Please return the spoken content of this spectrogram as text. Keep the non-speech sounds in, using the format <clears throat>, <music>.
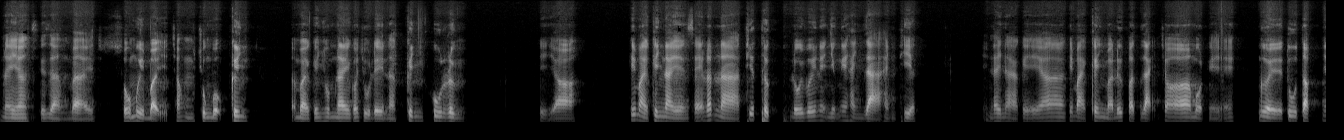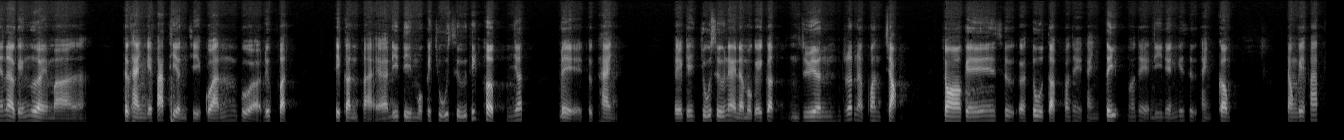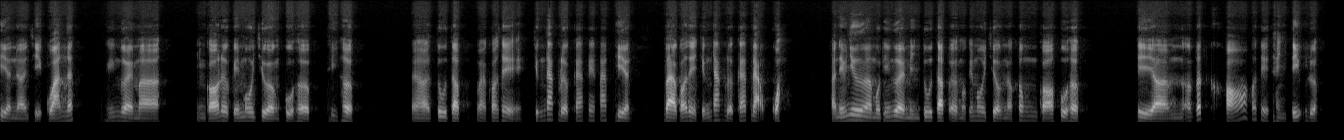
Hôm nay à, sẽ giảng bài số 17 trong Trung Bộ Kinh. Bài kinh hôm nay có chủ đề là Kinh Khu Rừng. Thì uh, cái bài kinh này sẽ rất là thiết thực đối với những cái hành giả hành thiền. Đây là cái à, cái bài kinh mà Đức Phật dạy cho một cái người tu tập, nhất là cái người mà thực hành cái pháp thiền chỉ quán của Đức Phật thì cần phải đi tìm một cái chú xứ thích hợp nhất để thực hành thì cái chú xứ này là một cái cận duyên rất là quan trọng cho cái sự ờ, tu tập có thể thành tựu có thể đi đến cái sự thành công. Trong cái pháp thiền ờ, chỉ quán đấy cái người mà mình có được cái môi trường phù hợp thích hợp uh, tu tập và có thể chứng đắc được các cái pháp thiền và có thể chứng đắc được các đạo quả. Và nếu như một cái người mình tu tập ở một cái môi trường nó không có phù hợp thì uh, nó rất khó có thể thành tựu được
